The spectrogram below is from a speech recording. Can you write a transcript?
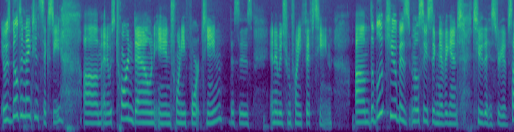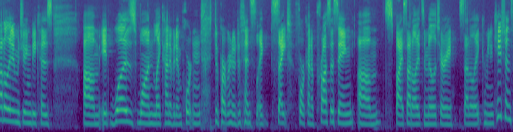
It was built in 1960, um, and it was torn down in 2014. This is an image from 2015. Um, the blue cube is mostly significant to the history of satellite imaging because um, it was one like kind of an important Department of Defense like site for kind of processing um, spy satellites and military satellite communications.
